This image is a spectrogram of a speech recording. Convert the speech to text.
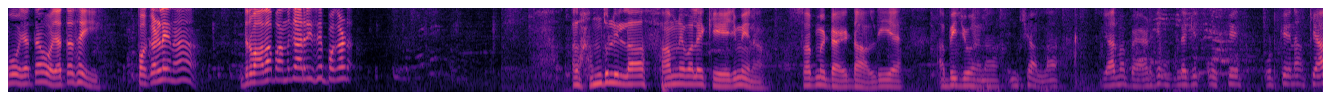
हो जाता है, हो जाता है सही। पकड़ ले ना। दरवाज़ा बंद कर रही से पकड़। अल्हम्दुलिल्लाह, सामने वाले केज में ना, सब में डाइट डाल दी है। अभी जो है ना, इंशाल्लाह। यार, मैं बैठ के, लेकिन उठ के उठ के ना, क्या?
